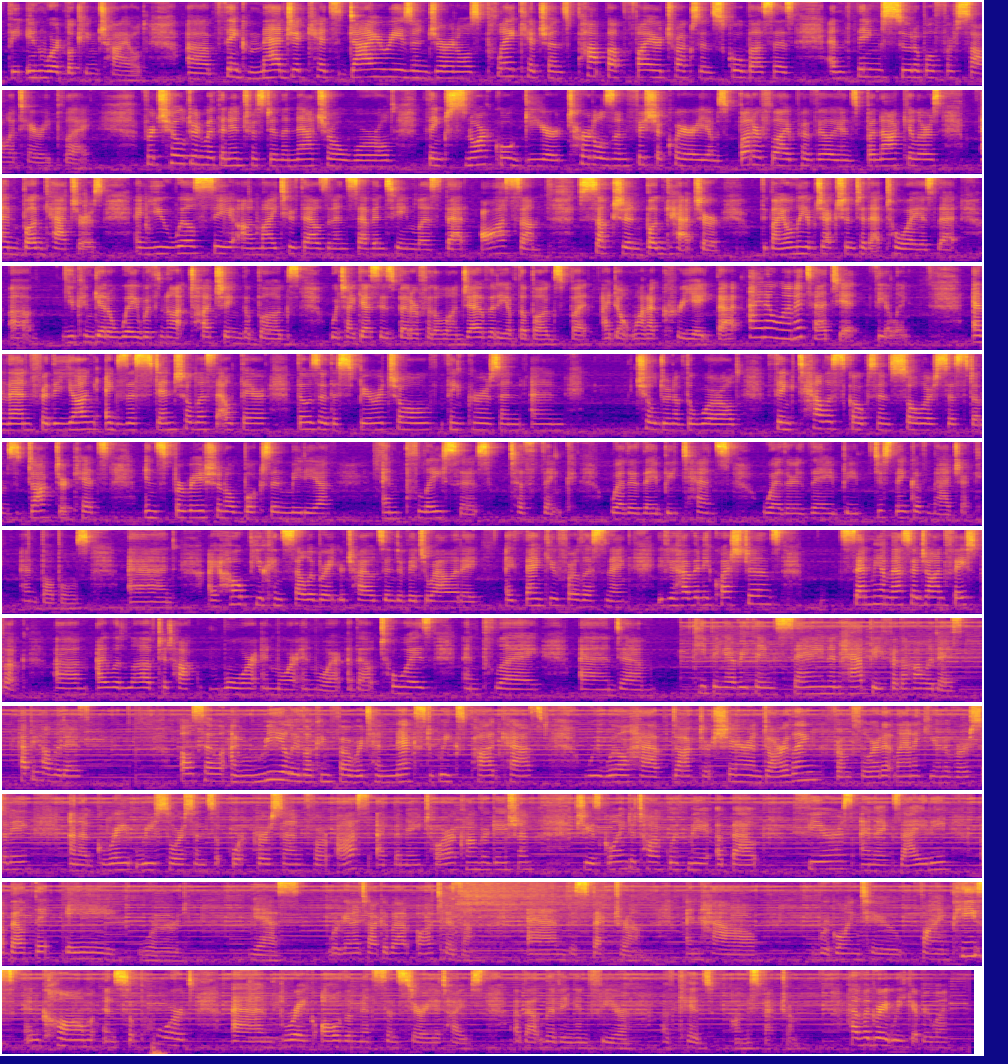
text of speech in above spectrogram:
the inward looking child. Uh, think magic kits, diaries and journals, play kitchens, pop up fire trucks and school buses, and things suitable for solitary play. For children with an interest in the natural world, think snorkel gear, turtles and fish aquariums, butterfly pavilions, binoculars, and bug catchers. And you will see on my 2017 list that awesome suction bug catcher. My only objection to that toy is that um, you can get away with not touching the bugs, which I guess is better for the longevity of the bugs, but I don't want to create that I don't want to touch it feeling. And then for the young existentialists out there, those are the spiritual thinkers and, and children of the world. Think telescopes and solar systems, doctor kits, inspirational books and media, and places to think, whether they be tents, whether they be just think of magic and bubbles. And I hope you can celebrate your child's individuality. I thank you for listening. If you have any questions, send me a message on Facebook. Um, I would love to talk more and more and more about toys and play and um, keeping everything sane and happy for the holidays. Happy holidays. Also, I'm really looking forward to next week's podcast. We will have Dr. Sharon Darling from Florida Atlantic University and a great resource and support person for us at B'nai Torah congregation. She is going to talk with me about fears and anxiety about the A word. Yes, we're going to talk about autism and the spectrum and how we're going to find peace and calm and support and break all the myths and stereotypes about living in fear of kids on the spectrum. Have a great week, everyone.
